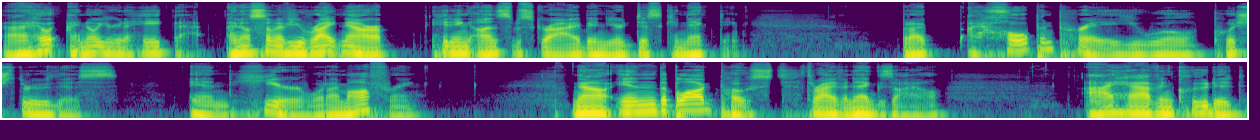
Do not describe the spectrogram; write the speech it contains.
And I, ho- I know you're going to hate that. I know some of you right now are hitting unsubscribe and you're disconnecting. But I, I hope and pray you will push through this and hear what I'm offering. Now, in the blog post, Thrive in Exile, I have included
